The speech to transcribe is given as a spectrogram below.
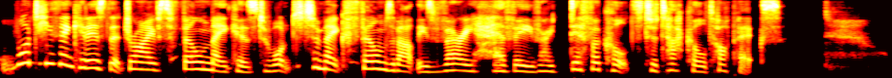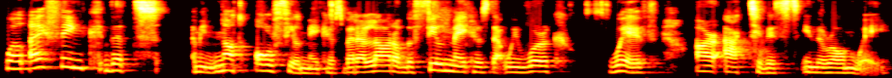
What do you think it is that drives filmmakers to want to make films about these very heavy, very difficult to tackle topics? Well, I think that, I mean, not all filmmakers, but a lot of the filmmakers that we work with are activists in their own way,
